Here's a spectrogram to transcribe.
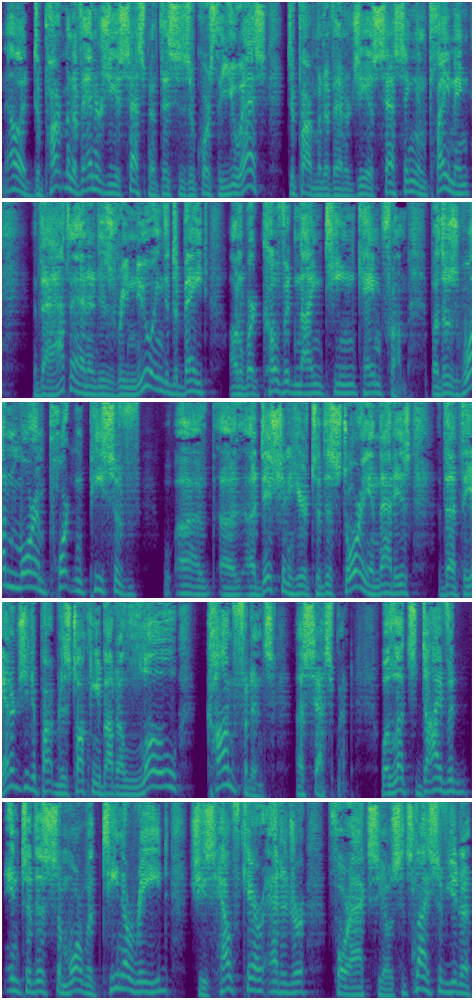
Now, a Department of Energy assessment. This is, of course, the U.S. Department of Energy assessing and claiming that, and it is renewing the debate on where COVID-19 came from. But there's one more important piece of uh, uh, addition here to this story, and that is that the Energy Department is talking about a low confidence assessment. Well, let's dive into this some more with Tina Reed. She's healthcare editor for Axios. It's nice of you to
